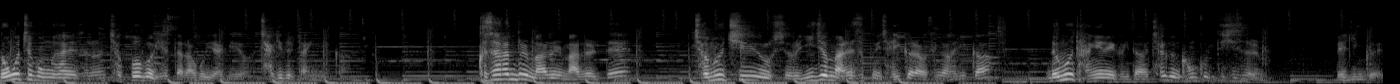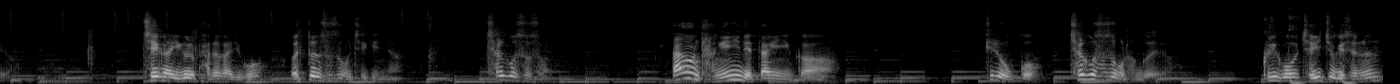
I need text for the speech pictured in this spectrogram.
농어촌 공사에서는 적법하게 했다라고 이야기해요. 자기들 땅이니까. 그 사람들 말을 말할 때 점유치유로서 이전만 했을 뿐이 자기 거라고 생각하니까 너무 당연히 거기다 철근 콘크리트 시설을 매긴 거예요. 제가 이걸 받아가지고 어떤 소송을 제기했냐. 철거 소송. 땅은 당연히 내 땅이니까 필요 없고 철거 소송을 한 거예요. 그리고 저희 쪽에서는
